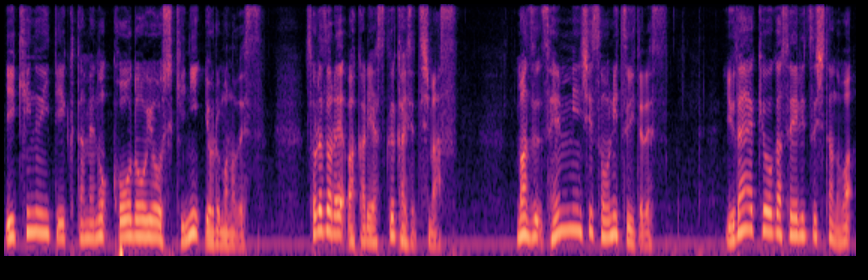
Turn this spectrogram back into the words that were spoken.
生き抜いていくための行動様式によるものです。それぞれわかりやすく解説します。まず先民思想についてです。ユダヤ教が成立したのは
